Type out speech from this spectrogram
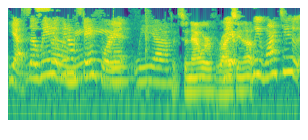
yeah. So we so we don't stand for it. We um. So now we're rising We're- up. We want to.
